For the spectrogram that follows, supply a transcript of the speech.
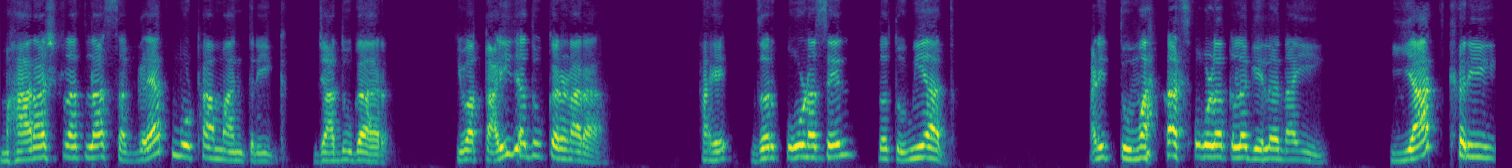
महाराष्ट्रातला सगळ्यात मोठा मांत्रिक जादूगार किंवा काळी जादू करणारा आहे. जर कोण असेल तर तुम्ही आहात. आणि तुम्हालाच ओळखलं गेलं नाही. यात खरी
